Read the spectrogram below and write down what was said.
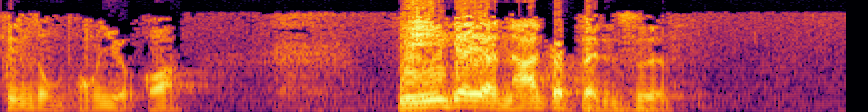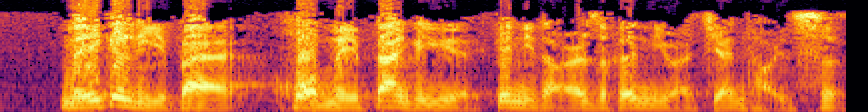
听众朋友啊，你应该要拿个本子，每个礼拜或每半个月跟你的儿子和女儿检讨一次。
